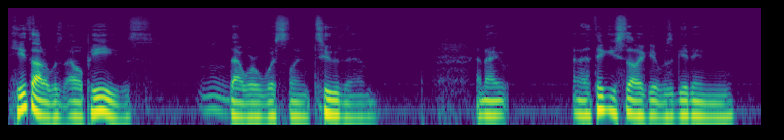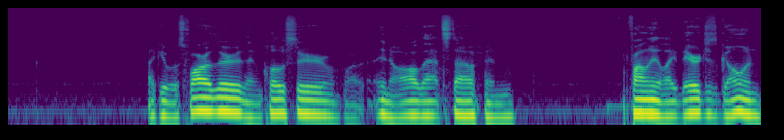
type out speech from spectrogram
he thought it was lps mm. that were whistling to them. And i and i think he said like it was getting like it was farther then closer you know all that stuff. And finally like they were just going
